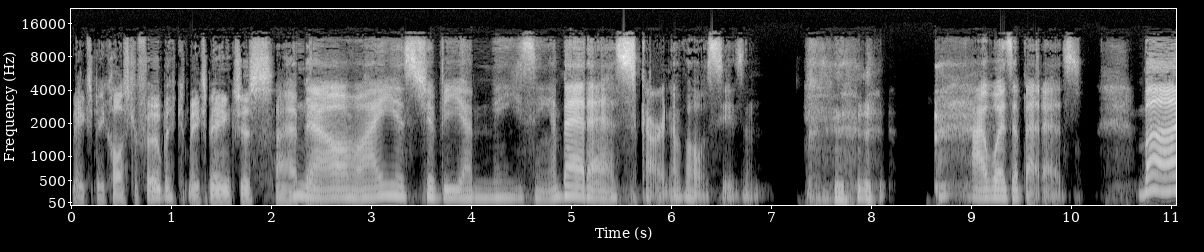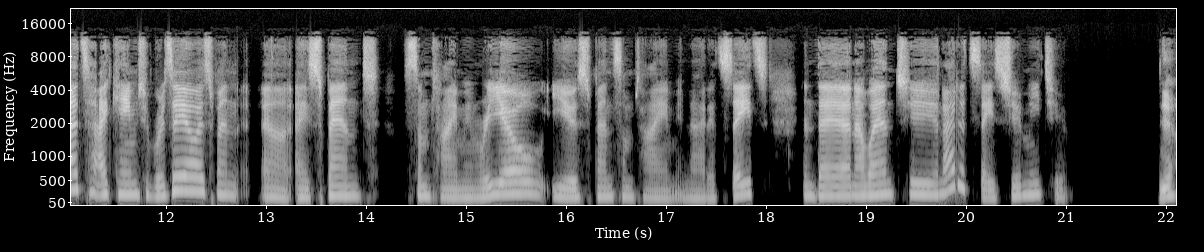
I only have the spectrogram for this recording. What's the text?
Makes me claustrophobic, makes me anxious. I have No, I used to be amazing, a badass carnival season. I was a badass. But I came to Brazil. I spent uh, I spent some time in Rio. You spent some time in United States, and then I went to United States to meet you. Yeah,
